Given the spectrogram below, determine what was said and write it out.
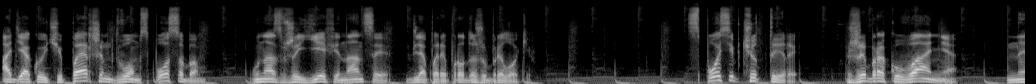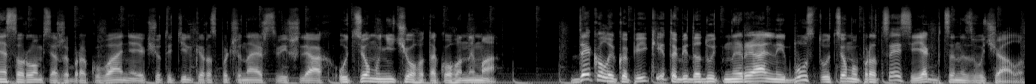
А дякуючи першим двом способам, у нас вже є фінанси для перепродажу брелоків. Спосіб 4. Жебракування. Не соромся жебракування, якщо ти тільки розпочинаєш свій шлях, у цьому нічого такого нема. Деколи копійки тобі дадуть нереальний буст у цьому процесі, як би це не звучало.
